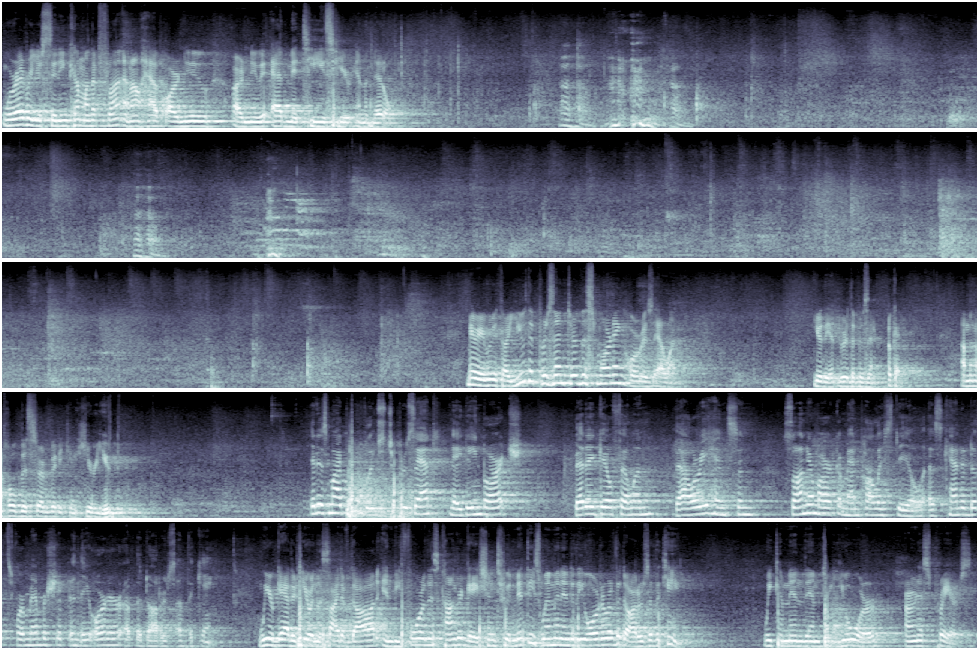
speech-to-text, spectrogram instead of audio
Wherever you're sitting, come on up front, and I'll have our new, our new admittees here in the middle. Uh-huh. Uh-huh. Mary Ruth, are you the presenter this morning, or is Ellen? You're the, you're the presenter. Okay. I'm going to hold this so everybody can hear you. It is my privilege to present Nadine Barch, Betty Gilfillan, Valerie Henson, Sonia Markham, and Polly Steele as candidates for membership in the Order of the Daughters of the King. We are gathered here in the sight of God and before this congregation to admit these women into the order of the daughters of the King. We commend them to your earnest prayers.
